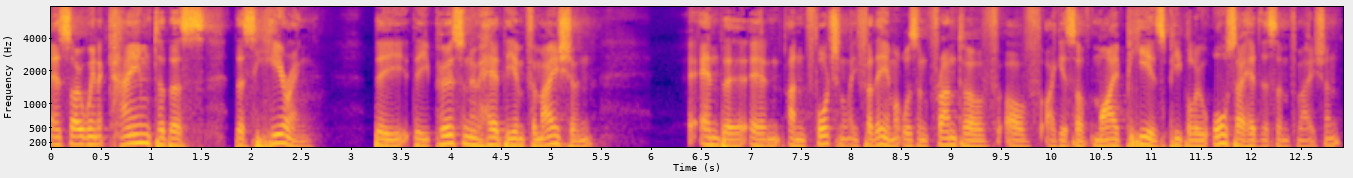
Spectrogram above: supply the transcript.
And so when it came to this, this hearing, the, the person who had the information, and the and unfortunately for them, it was in front of, of I guess of my peers, people who also had this information.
